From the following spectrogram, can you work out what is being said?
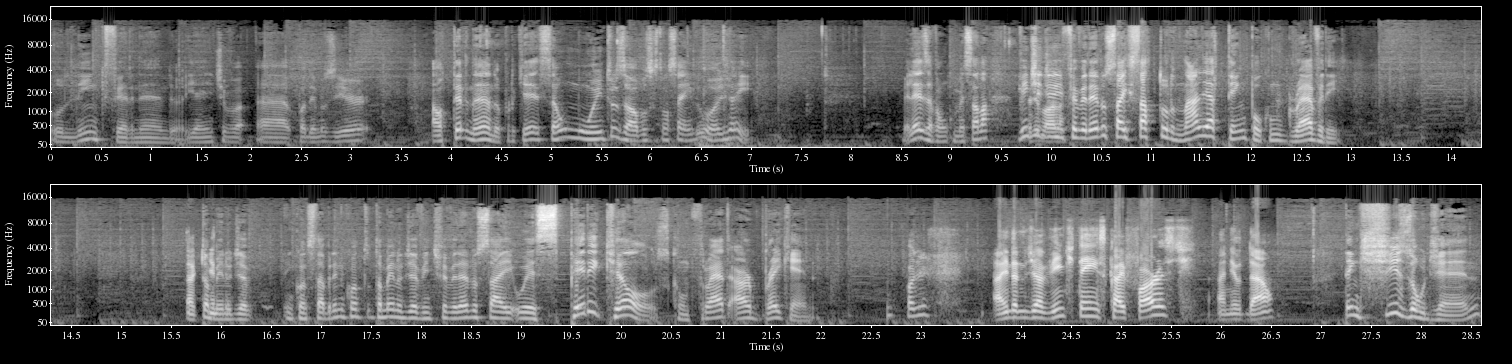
o link, Fernando, e a gente uh, podemos ir alternando, porque são muitos álbuns que estão saindo hoje aí. Beleza? Vamos começar lá. 20 de, de fevereiro sai Saturnalia Temple com Gravity. Aqui. Também no dia. Enquanto está abrindo, enquanto também no dia 20 de fevereiro sai o Speedy Kills com Thread Are Breaking. Pode ir. Ainda no dia 20 tem Sky Forest, a New Down. Tem Shizogen,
